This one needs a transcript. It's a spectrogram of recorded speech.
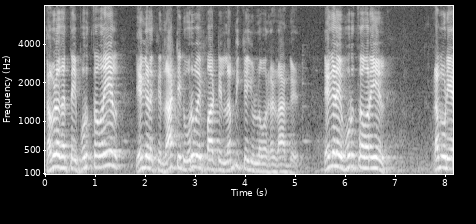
தமிழகத்தை பொறுத்தவரையில் எங்களுக்கு நாட்டின் ஒருமைப்பாட்டில் நம்பிக்கையுள்ளவர்கள் நாங்கள். எங்களை பொறுத்தவரையில் நம்முடைய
